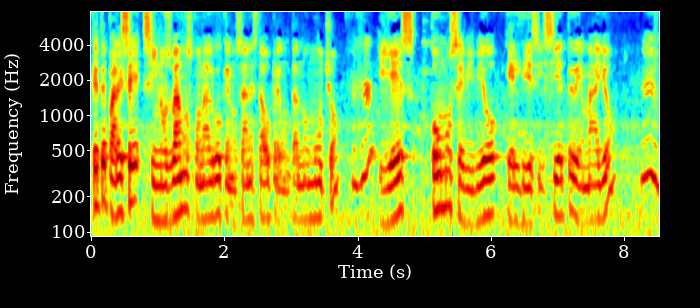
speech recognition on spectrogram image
¿Qué te parece si nos vamos con algo que nos han estado preguntando mucho? Y es cómo se vivió el 17 de mayo Mm,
